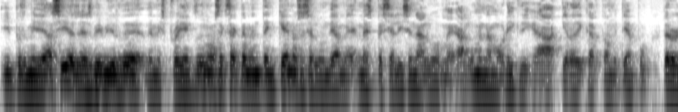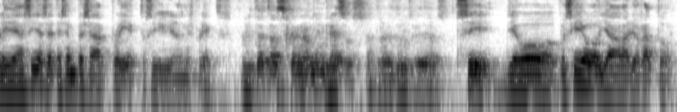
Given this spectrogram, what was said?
Y pues mi idea sí es, es vivir de, de, mis proyectos. No sé exactamente en qué, no sé si algún día me, me especialice en algo, me, algo me enamoré y dije, ah, quiero dedicar todo mi tiempo. Pero la idea sí es, es empezar proyectos y vivir de mis proyectos. ¿Ahorita estás generando ingresos a través de los videos? Sí, llevo, pues sí, llevo ya varios rato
